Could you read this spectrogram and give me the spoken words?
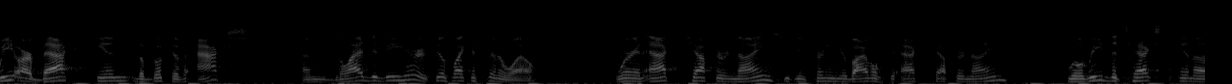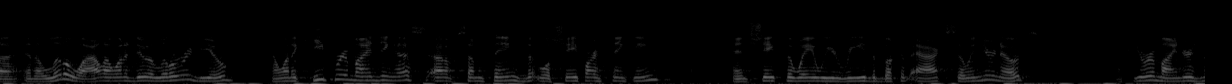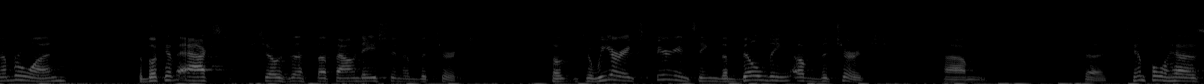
we are back in the book of Acts. I'm glad to be here. It feels like it's been a while. We're in Acts chapter 9, so you can turn in your Bibles to Acts chapter 9. We'll read the text in a, in a little while. I want to do a little review. I want to keep reminding us of some things that will shape our thinking and shape the way we read the book of Acts. So, in your notes, a few reminders. Number one, the book of Acts shows us the foundation of the church. So, so we are experiencing the building of the church. Um, the temple has,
